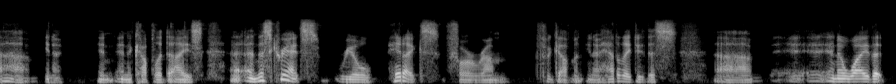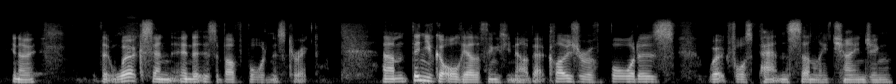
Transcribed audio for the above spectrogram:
uh, you know, in, in a couple of days. And this creates real headaches for um, for government. You know, how do they do this uh, in a way that you know that works and, and is above board and is correct. Um, then you've got all the other things you know about closure of borders, workforce patterns suddenly changing,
